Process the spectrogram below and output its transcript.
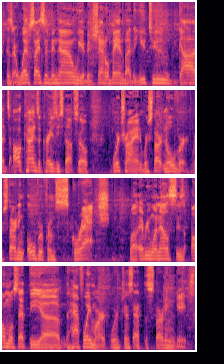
Because our websites have been down. We have been shadow banned by the YouTube gods, all kinds of crazy stuff. So we're trying. We're starting over. We're starting over from scratch, while everyone else is almost at the uh, the halfway mark. We're just at the starting gates.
